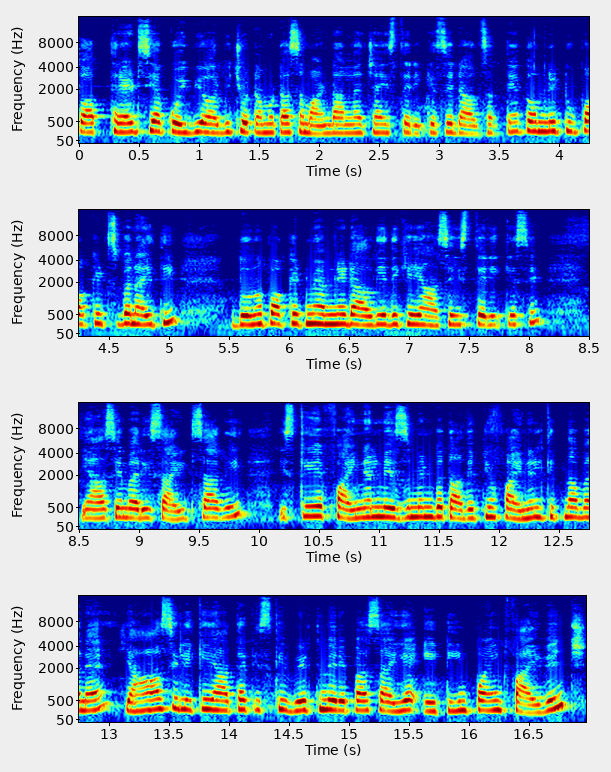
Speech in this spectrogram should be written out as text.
तो आप थ्रेड्स या कोई भी और भी छोटा मोटा सामान डालना चाहें, इस तरीके से डाल सकते हैं। तो हमने टू पॉकेट्स बनाई थी। दोनों पॉकेट में हमने डाल दिए। देखिए, यहाँ से इस तरीके से, यहाँ से हमारी साइड्स आ गई। इसके फाइनल मेज़रमेंट बता देती हूँ। फाइनल कितना बना है? यहाँ से लेके यहाँ तक इसकी विर्थ मेरे पास आई है एटीन पॉइंट फाइव इंच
